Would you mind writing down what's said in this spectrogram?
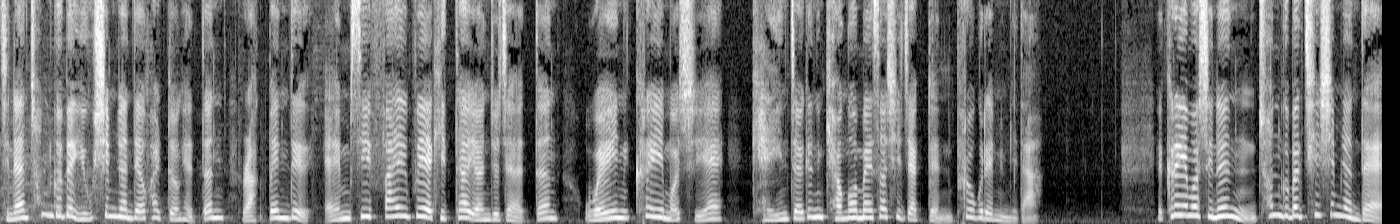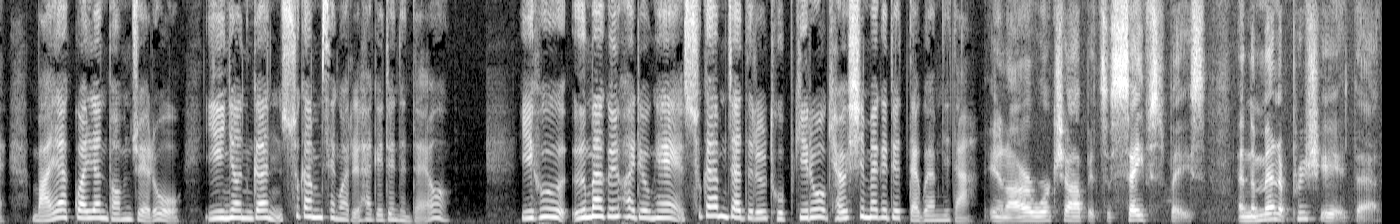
지난 1960년대 활동했던 락밴드 MC5의 기타 연주자였던 웨인 크레이머 씨의 개인적인 경험에서 시작된 프로그램입니다. 크레이머 씨는 1970년대 마약 관련 범죄로 2년간 수감 생활을 하게 됐는데요. 이후 음악을 활용해 수감자들을 돕기로 결심하게 됐다고 합니다. In our workshop, it's a safe space, and the men appreciate that.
